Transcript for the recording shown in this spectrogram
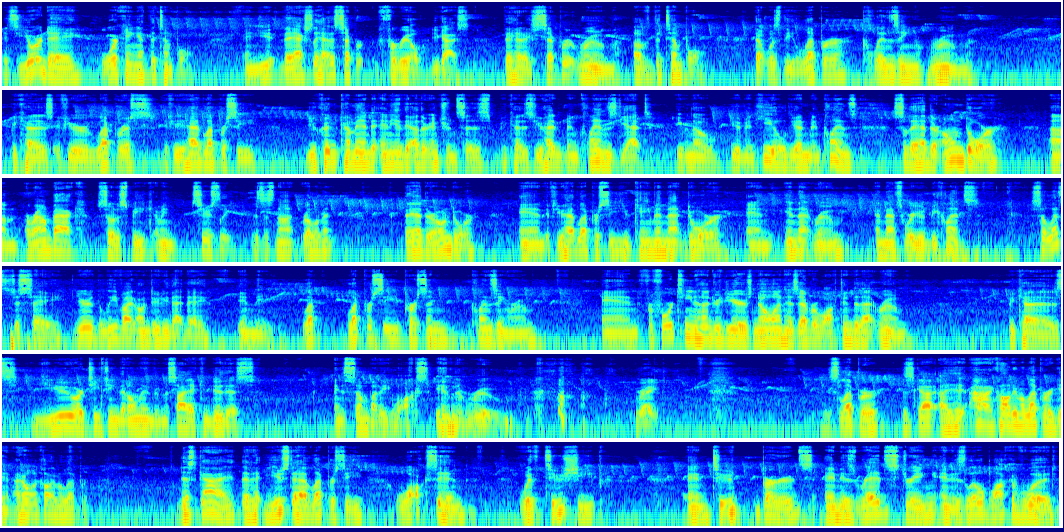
It's your day working at the temple. And you, they actually had a separate, for real, you guys, they had a separate room of the temple that was the leper cleansing room. Because if you're leprous, if you had leprosy, you couldn't come into any of the other entrances because you hadn't been cleansed yet, even though you had been healed, you hadn't been cleansed. So they had their own door um, around back, so to speak. I mean, seriously, is this not relevant? They had their own door, and if you had leprosy, you came in that door and in that room, and that's where you would be cleansed. So let's just say you're the Levite on duty that day in the lep- leprosy person cleansing room and for 1400 years, no one has ever walked into that room because you are teaching that only the Messiah can do this, and somebody walks in the room. right? This leper, this guy, I, ah, I called him a leper again. I don't want to call him a leper. This guy that used to have leprosy walks in with two sheep and two birds and his red string and his little block of wood.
